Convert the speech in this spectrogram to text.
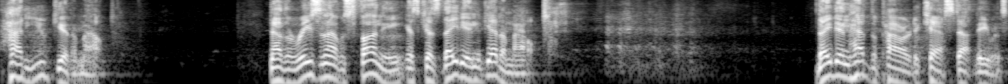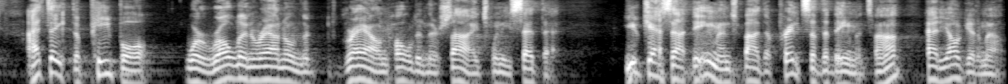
how do you get them out? Now, the reason that was funny is because they didn't get them out. they didn't have the power to cast out demons. I think the people were rolling around on the ground holding their sides when he said that. You cast out demons by the prince of the demons, huh? How do y'all get them out?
